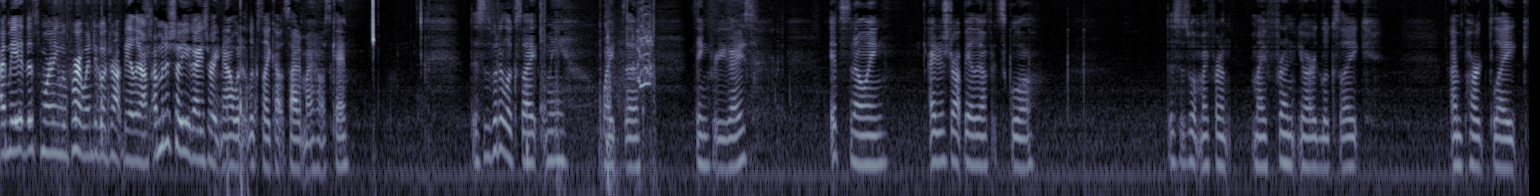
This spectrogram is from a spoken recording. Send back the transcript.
I made it this morning before I went to go drop Bailey off. I'm going to show you guys right now what it looks like outside of my house, okay? This is what it looks like. Let me wipe the thing for you guys. It's snowing. I just dropped Bailey off at school. This is what my front my front yard looks like. I'm parked like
